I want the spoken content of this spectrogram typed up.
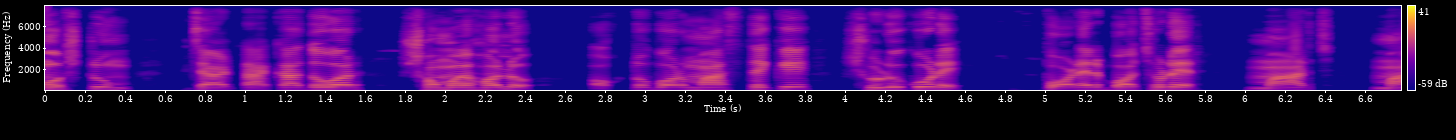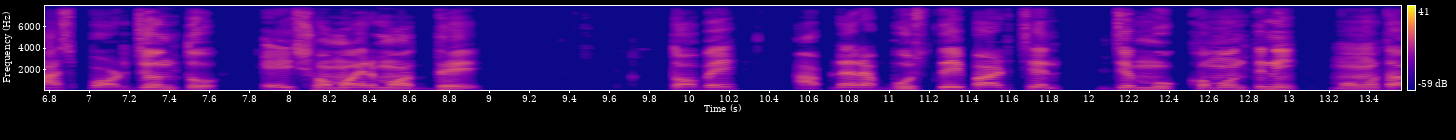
মরশুম যার টাকা দেওয়ার সময় হলো অক্টোবর মাস থেকে শুরু করে পরের বছরের মার্চ মাস পর্যন্ত এই সময়ের মধ্যে। তবে আপনারা বুঝতেই পারছেন যে মুখ্যমন্ত্রী মমতা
